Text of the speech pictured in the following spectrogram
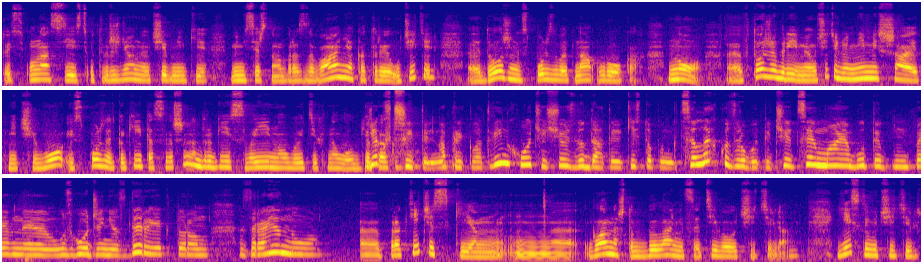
То есть у нас есть утвержденные учебники Министерства образования, которые учитель э, должен использовать на уроках. Но э, в то же время учителю не мешает ничего использовать какие-то совершенно другие свои новые технологии. Як Как- вчитель, наприклад, він хоче щось додати, якийсь то пункт. Це легко зробити? Чи це має бути м, певне узгодження з директором, з РЕНО? Э, Практически э, главное, чтобы была инициатива учителя. Если учитель,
